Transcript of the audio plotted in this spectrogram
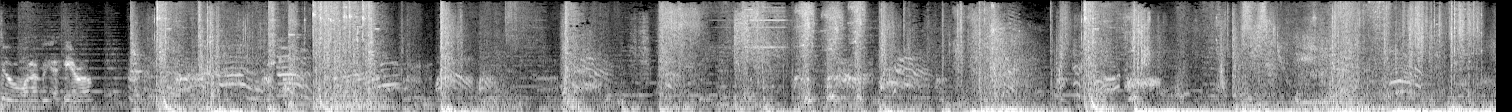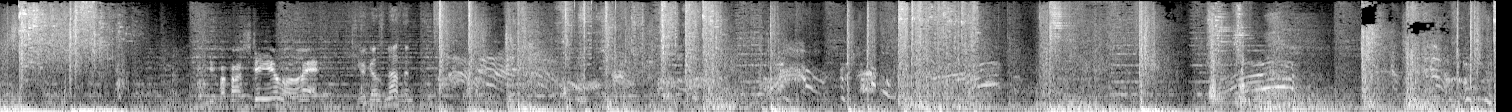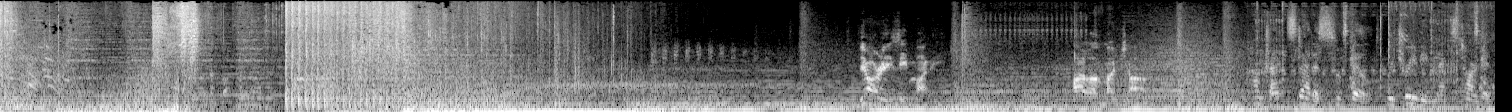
still want to be a hero? You prefer steel or lead? Here goes nothing. You're easy money. I love my job. Contract status fulfilled. Retrieving next target.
